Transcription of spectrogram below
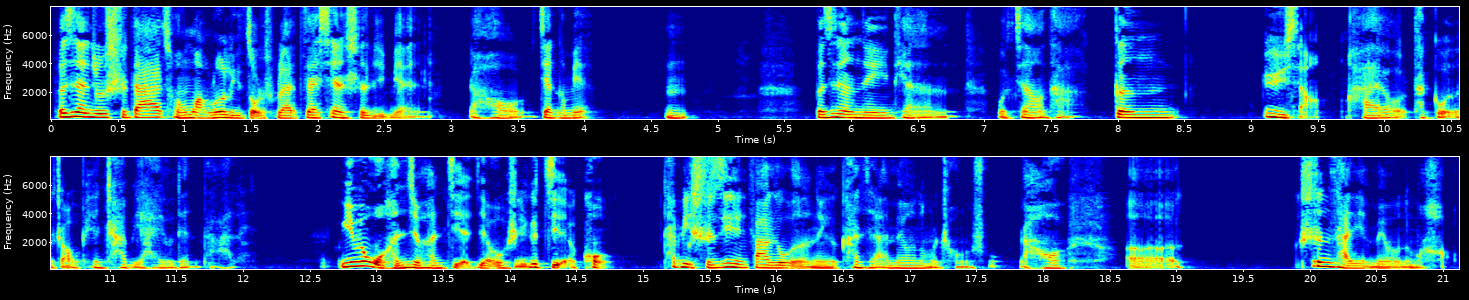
奔现就是大家从网络里走出来，在现实里面。然后见个面，嗯，奔现的那一天，我见到他，跟预想还有他给我的照片差别还有点大嘞。因为我很喜欢姐姐，我是一个姐控，他比实际发给我的那个看起来没有那么成熟，然后呃，身材也没有那么好，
